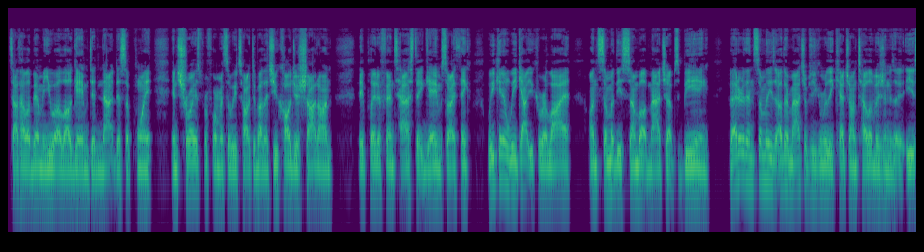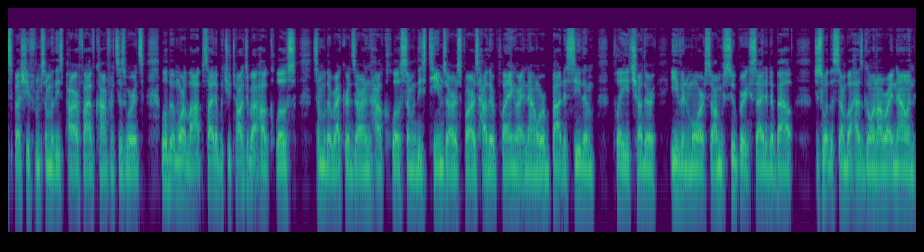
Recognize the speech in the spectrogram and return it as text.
South Alabama ULL game did not disappoint, and Troy's performance that we talked about that you called your shot on, they played a fantastic game. So I think week in and week out, you can rely on some of these Sun Belt matchups being better than some of these other matchups you can really catch on television, especially from some of these Power Five conferences where it's a little bit more lopsided. But you talked about how close some of the records are and how close some of these teams are as far as how they're playing right now. We're about to see them play each other even more. So I'm super excited about just what the Sun Belt has going on right now and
